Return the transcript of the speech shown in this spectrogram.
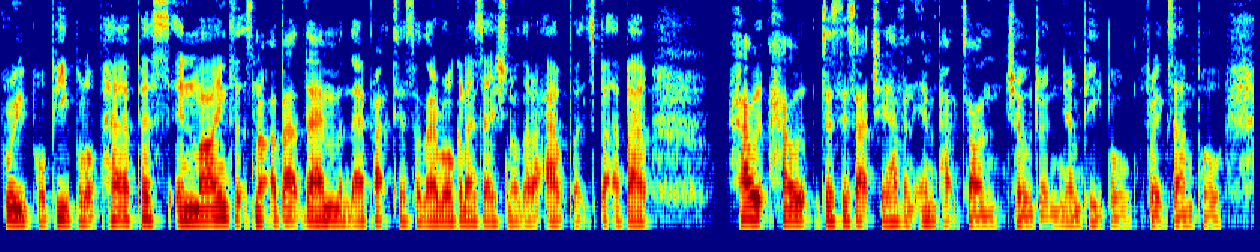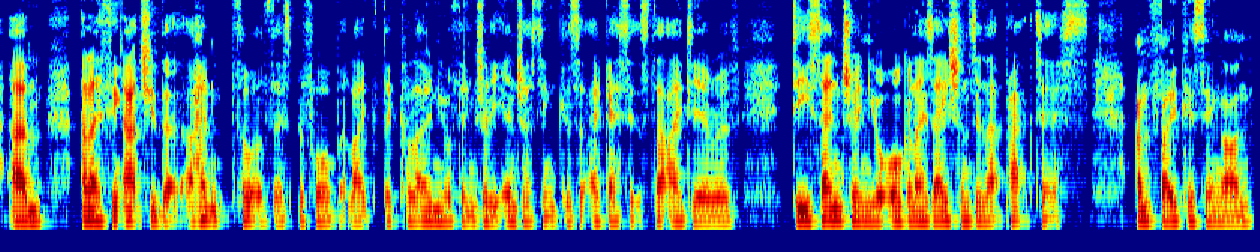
group or people or purpose in mind that's not about them and their practice or their organization or their outputs but about how how does this actually have an impact on children young people for example? Um, and i think actually that i hadn't thought of this before but like the colonial thing's really interesting because i guess it's the idea of decentering your organizations in that practice and focusing on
